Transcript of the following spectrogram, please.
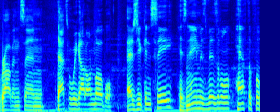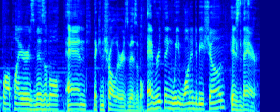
Robinson. That's what we got on mobile. As you can see, his name is visible, half the football player is visible, and the controller is visible. Everything we wanted to be shown is there.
